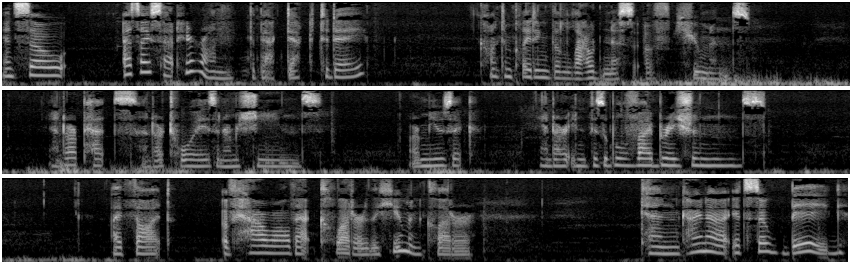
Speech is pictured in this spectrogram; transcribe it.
And so, as I sat here on the back deck today, contemplating the loudness of humans and our pets and our toys and our machines, our music and our invisible vibrations, I thought of how all that clutter, the human clutter, can kind of, it's so big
